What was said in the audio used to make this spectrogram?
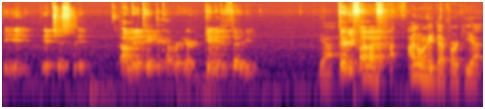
it, it, just it, I'm going to take the cover here. Give me the thirty. Yeah, 35. I don't, I don't hate that, Farkey. Yeah,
